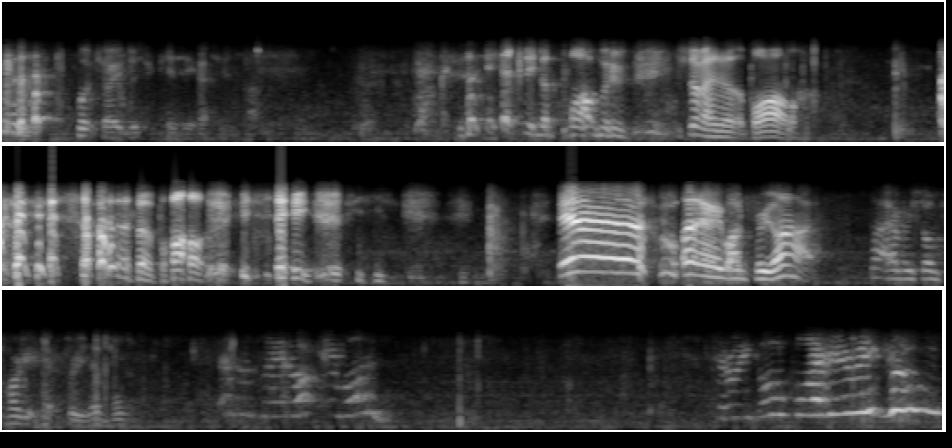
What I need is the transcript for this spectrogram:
Watch out just in case he gets you. you see the ball move. You should have hit the ball. have the ball. You see. yeah! Well, there he went through that. Not every some target gets through them. That was my lucky one. Here we go, boy. Here we go.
